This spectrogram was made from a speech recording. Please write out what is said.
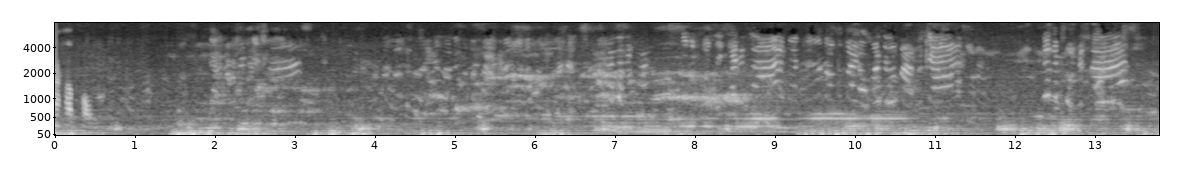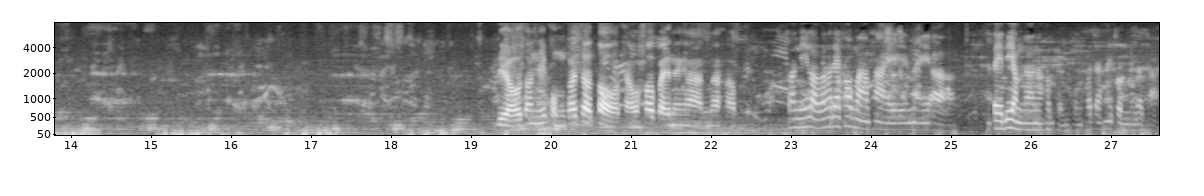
นะครับผม เดี๋ยวตอนนี้ผมก็จะต่อแถวเข้าไปในงานนะครับ ตอนนี้เราก็ได้เข้ามาภายในอ่าสเตเดียมแล้วนะครับผมผมก็จะให้ชมบรรยากาศ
